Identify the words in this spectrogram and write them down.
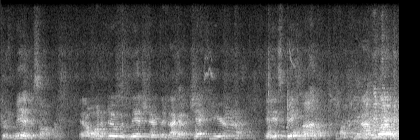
tremendous honor. And I want to do it with Mitch and everything, but I got a check here, and it's big money. And I love and.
